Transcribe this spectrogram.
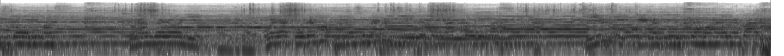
しております。ご覧のように、えーと、親子でも楽しめるチームとなっております自由に見学に来てもらえれば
